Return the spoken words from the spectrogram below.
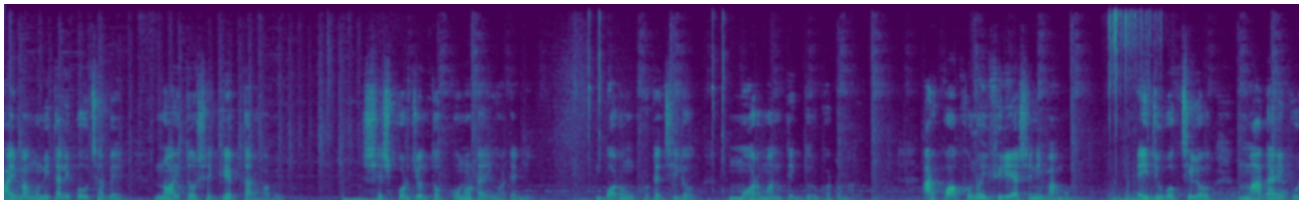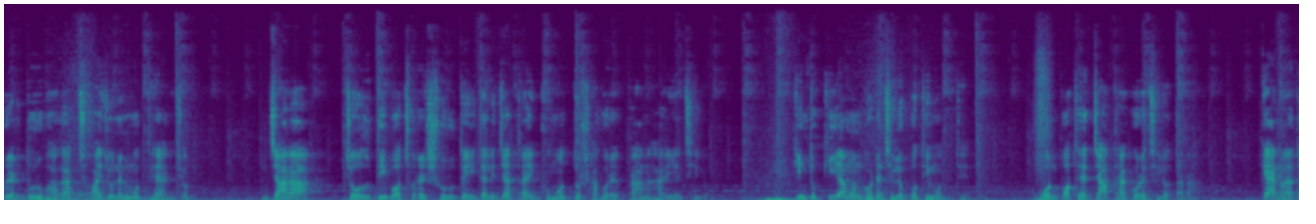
হয় মামুন ইতালি পৌঁছাবে, নয়তো সে গ্রেপ্তার হবে। শেষ পর্যন্ত কোনোটাই ঘটেনি, বরং ঘটেছিল মর্মান্তিক দুর্ঘটনা। আর কখনোই ফিরে আসেনি মামুন। এই যুবক ছিল মাদারীপুরের দুর্ভাগা ছয়জনের মধ্যে একজন, যারা চলতি বছরের শুরুতে ইতালি যাত্রায় ভূমধ্য সাগরে প্রাণ হারিয়েছিল। কিন্তু কি এমন ঘটেছিল পথিমধ্যে? কোন পথে যাত্রা করেছিল তারা? কেন এত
